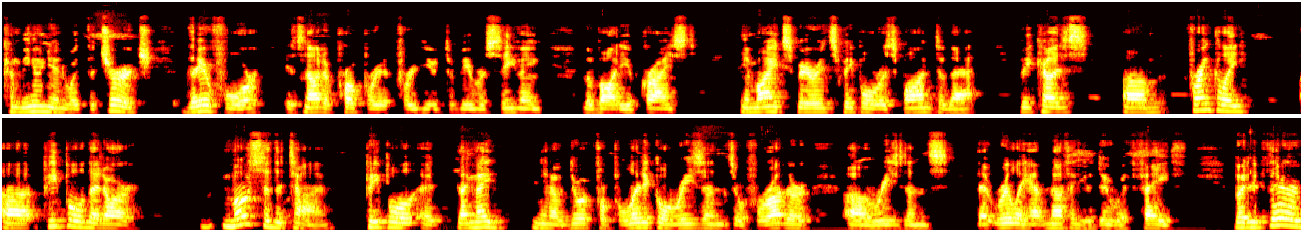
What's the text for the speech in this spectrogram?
communion with the church. Therefore, it's not appropriate for you to be receiving the body of Christ. In my experience, people respond to that because, um, frankly, uh, people that are most of the time people uh, they may you know do it for political reasons or for other uh, reasons that really have nothing to do with faith. But if they're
